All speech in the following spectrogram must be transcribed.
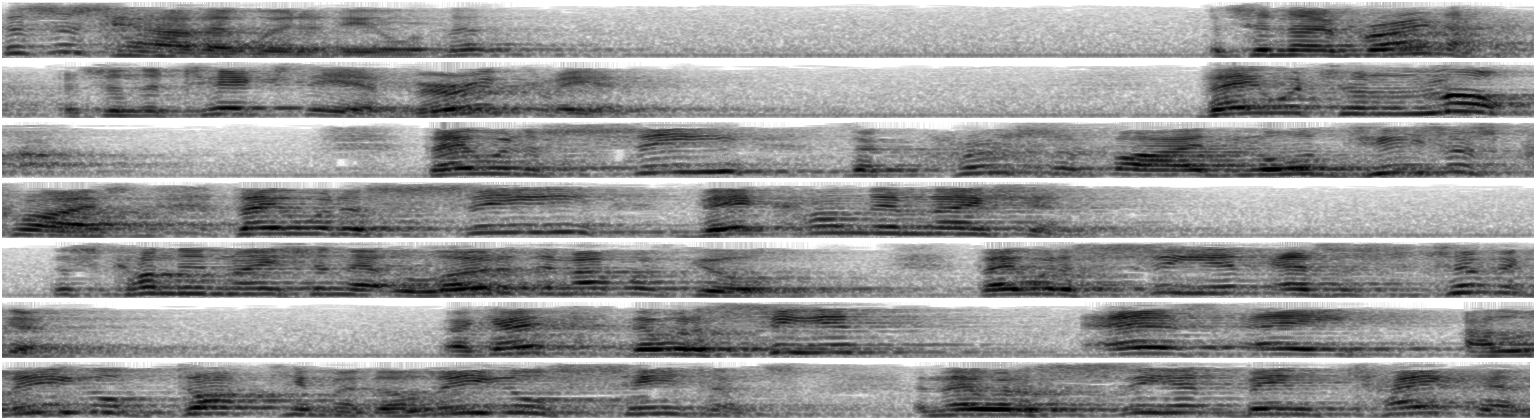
This is how they were to deal with it. It's a no brainer. It's in the text there, very clear. They were to look. They were to see the crucified Lord Jesus Christ. They were to see their condemnation. This condemnation that loaded them up with guilt. They were to see it as a certificate. Okay? They were to see it as a, a legal document, a legal sentence. And they were to see it being taken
